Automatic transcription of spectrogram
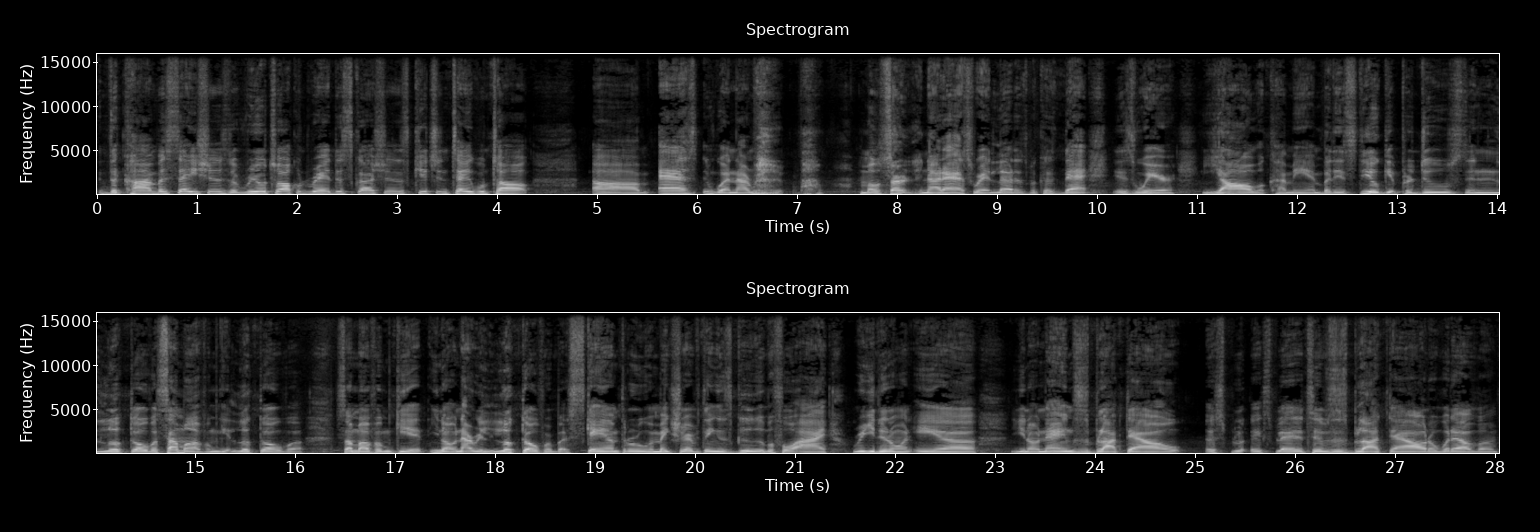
the conversations, the real talk with red discussions, kitchen table talk, um, ask, well, not most certainly not ask red letters because that is where y'all will come in, but it still get produced and looked over. Some of them get looked over. Some of them get, you know, not really looked over, but scanned through and make sure everything is good before I read it on air. You know, names is blocked out, expl- explanatives is blocked out or whatever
